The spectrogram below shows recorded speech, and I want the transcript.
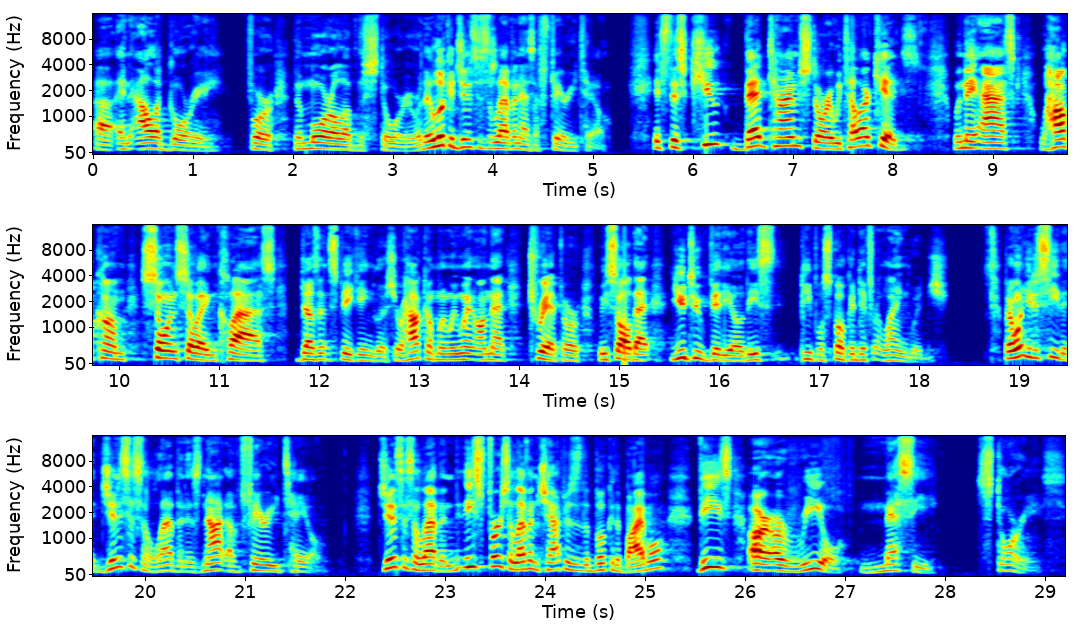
uh, an allegory for the moral of the story, or they look at Genesis 11 as a fairy tale. It's this cute bedtime story we tell our kids when they ask, well, How come so and so in class doesn't speak English? Or how come when we went on that trip or we saw that YouTube video, these people spoke a different language? But I want you to see that Genesis 11 is not a fairy tale. Genesis 11, these first 11 chapters of the book of the Bible, these are, are real, messy stories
